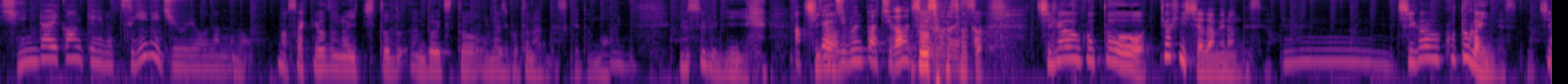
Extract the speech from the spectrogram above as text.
信頼関係の次に重要なもの、まあ、先ほどの一致と同一と同じことなんですけども、うん、要するに違う。じゃあ自分とは違うということですか？そうそうそうそう違うことを拒否しちゃダメなんですよ。違うことがいいんです。違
